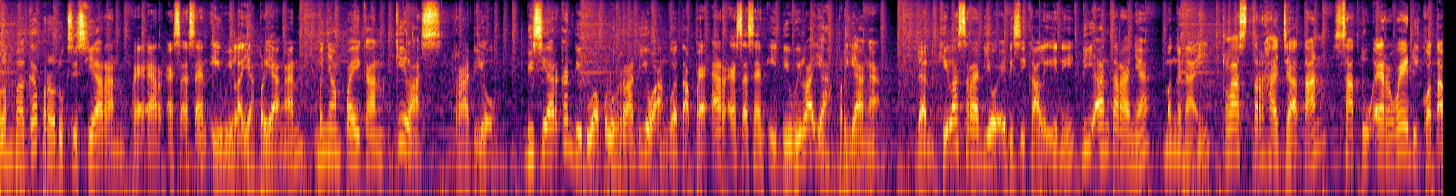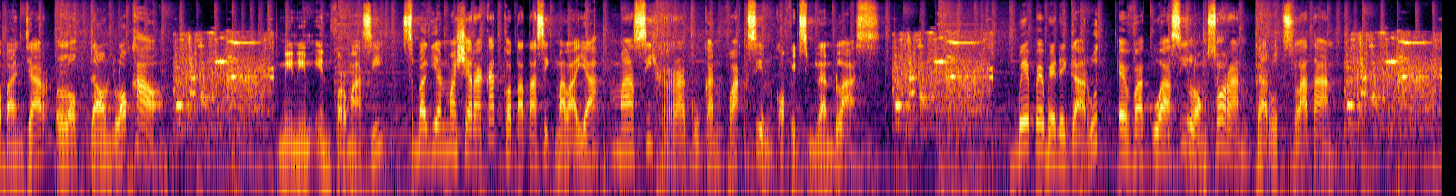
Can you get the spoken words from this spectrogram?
Lembaga Produksi Siaran PRSSNI Wilayah Priangan menyampaikan kilas radio. Disiarkan di 20 radio anggota PRSSNI di wilayah Priangan. Dan kilas radio edisi kali ini di antaranya mengenai klaster hajatan satu RW di Kota Banjar lockdown lokal. Minim informasi, sebagian masyarakat Kota Tasikmalaya masih ragukan vaksin COVID-19. BPBD Garut evakuasi longsoran Garut Selatan.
